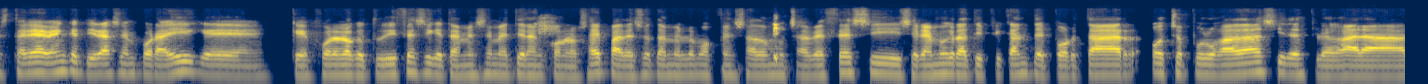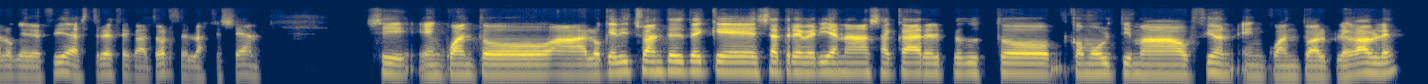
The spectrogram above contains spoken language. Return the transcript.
Estaría bien que tirasen por ahí, que, fuera lo que tú dices y que también se metieran con los iPads. Eso también lo hemos pensado muchas veces y sería muy gratificante portar 8 pulgadas y desplegar a lo que decías, 13, 14, las que sean. Sí, en cuanto a lo que he dicho antes de que se atreverían a sacar el producto como última opción en cuanto al plegable,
